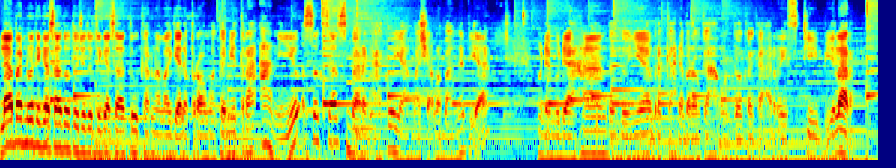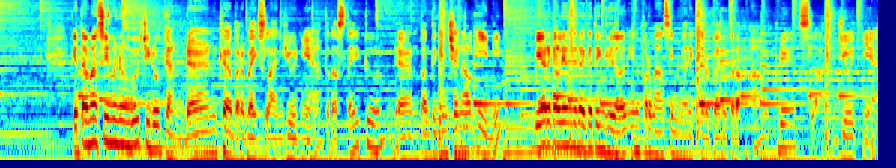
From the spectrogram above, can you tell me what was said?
82317731 karena lagi ada promo kemitraan. Yuk sukses bareng aku ya, Masya Allah banget ya. Mudah-mudahan tentunya berkah dan barokah untuk kakak Rizky Bilar. Kita masih menunggu cidukan dan kabar baik selanjutnya. Tetap stay tune dan pantengin channel ini biar kalian tidak ketinggalan informasi menarik terbaru terupdate selanjutnya.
